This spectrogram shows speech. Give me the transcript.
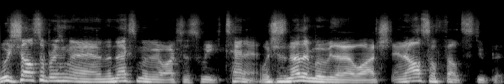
Which also brings me to the next movie I watched this week, Tenet, which is another movie that I watched and it also felt stupid.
